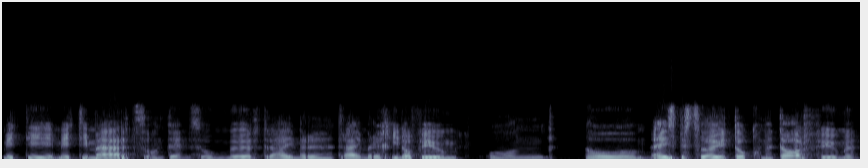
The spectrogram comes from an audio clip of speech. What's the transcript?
Mitte, Mitte März und im Sommer drehen wir, drehen wir einen Kinofilm und noch eins bis zwei Dokumentarfilme.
